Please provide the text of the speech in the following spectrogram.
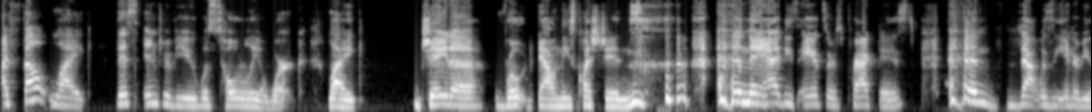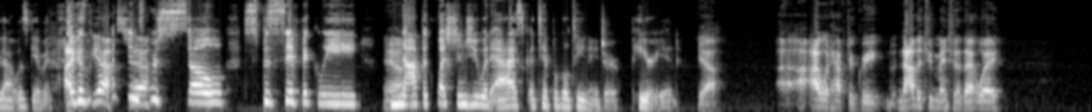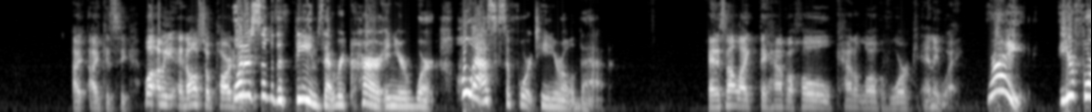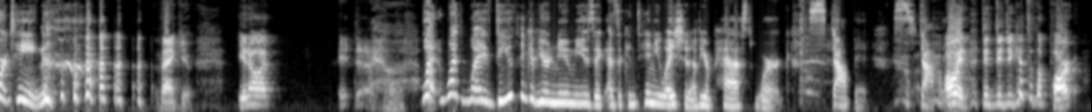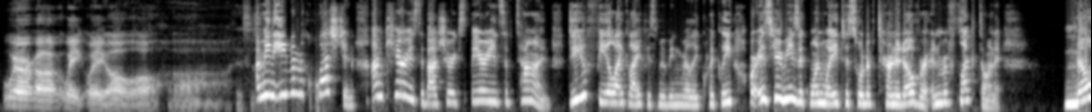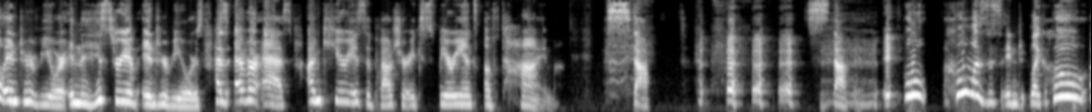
I felt like this interview was totally a work. Like Jada wrote down these questions and they had these answers practiced and that was the interview that was given. I guess, yeah, questions yeah, were so specifically yeah, not the questions you would ask a typical teenager, period. yeah. I, I would have to agree. Now that you mention it that way, I, I can see. Well, I mean, and also part What of are some of the themes that recur in your work? Who asks a 14 year old that? And it's not like they have a whole catalog of work anyway. Right. You're 14. Thank you. You know what? It, what what ways do you think of your new music as a continuation of your past work? Stop it. Stop it. oh wait, did did you get to the part where? uh Wait, wait. Oh, oh, oh. This is. I mean, even the question. I'm curious about your experience of time. Do you feel like life is moving really quickly, or is your music one way to sort of turn it over and reflect on it? No interviewer in the history of interviewers has ever asked, I'm curious about your experience of time. Stop. Stop it. it Who who was this inter- like who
